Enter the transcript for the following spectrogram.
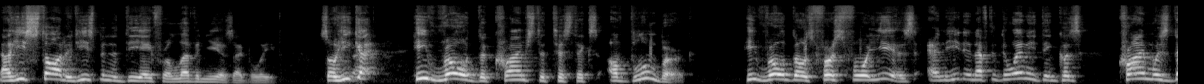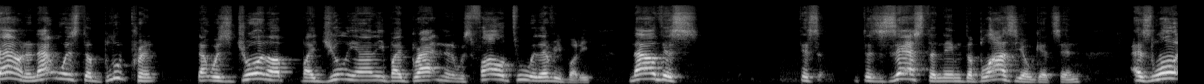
Now he started, he's been the DA for 11 years, I believe. So he Right. got he rode the crime statistics of Bloomberg. He rode those first 4 years and he didn't have to do anything cuz crime was down and that was the blueprint that was drawn up by Giuliani, by Bratton and it was followed through with everybody. Now this this disaster named De Blasio gets in. As long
